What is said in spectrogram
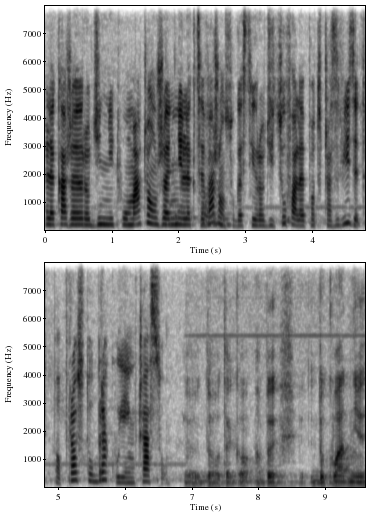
Lekarze rodzinni tłumaczą, że nie lekceważą sugestii rodziców, ale podczas wizyt po prostu brakuje im czasu. do tego, aby dokładnie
